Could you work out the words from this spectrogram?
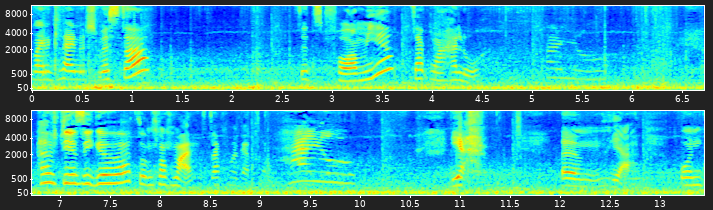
meine kleine Schwester sitzt vor mir. Sag mal Hallo. Hallo. Habt ihr sie gehört? Sonst nochmal. Sag mal. Ja. Ähm, ja. Und,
